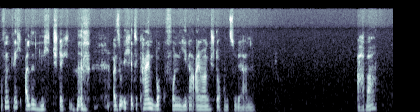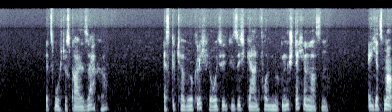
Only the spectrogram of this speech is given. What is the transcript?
hoffentlich alle nicht stechen. also ich hätte keinen Bock von jeder einmal gestochen zu werden. Aber, jetzt wo ich das gerade sage, es gibt ja wirklich Leute, die sich gern von Mücken stechen lassen. Ey, jetzt mal,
